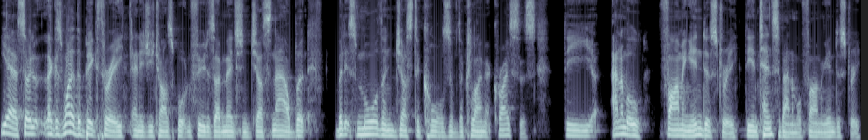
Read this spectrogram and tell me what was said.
Yeah, so like it's one of the big three: energy, transport, and food, as I mentioned just now. But but it's more than just a cause of the climate crisis. The animal farming industry, the intensive animal farming industry,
